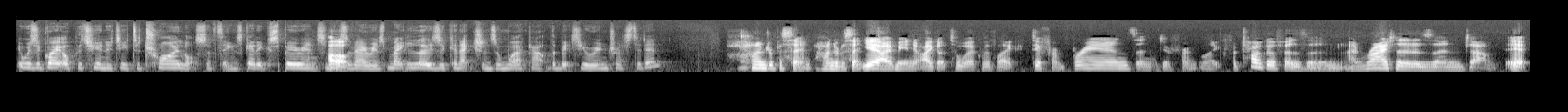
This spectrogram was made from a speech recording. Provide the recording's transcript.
It was a great opportunity to try lots of things, get experience in lots oh. of areas, make loads of connections, and work out the bits you were interested in. Hundred percent, hundred percent. Yeah, I mean, I got to work with like different brands and different like photographers and, and writers and um, it,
